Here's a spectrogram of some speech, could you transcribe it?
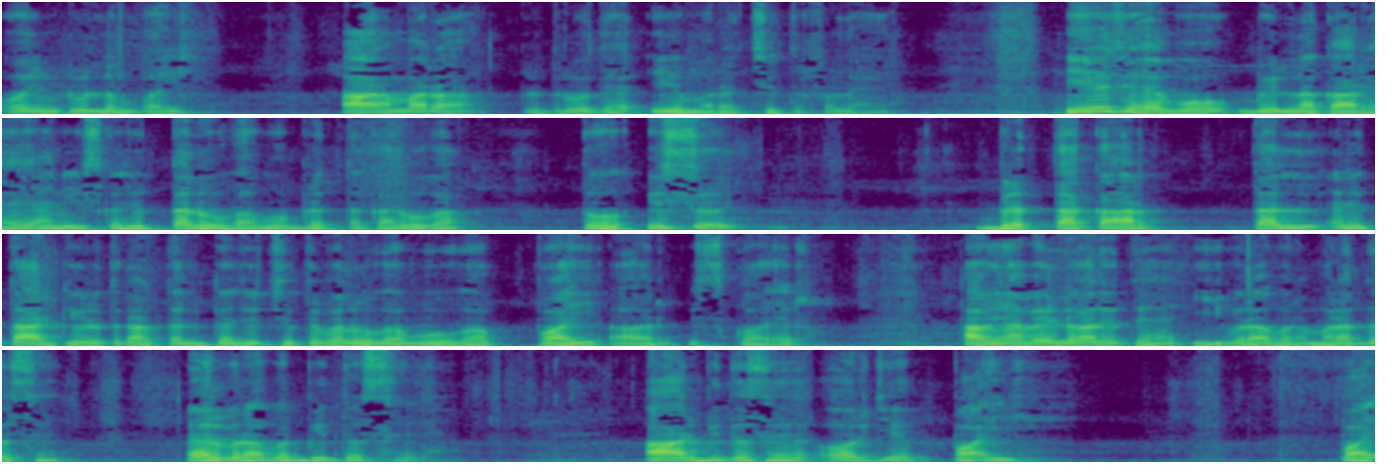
और इंटू लंबाई। आर हमारा प्रतिरोध है ए हमारा क्षेत्रफल है। ये जो है वो बेलनाकार है, यानी इसका जो तल होगा वो वृत्ताकार होगा। तो इस वृत्ताकार तल, यानी तार की वृत्ताकार तल का जो क्षेत्रफल होगा, वो होगा पाई आर स्क्वायर। अब यहाँ वैल्यू लगा देते हैं, ई बराबर हमारा दस है, एल बराबर भी दस है, आर भी दस है, और ये पाई पाई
